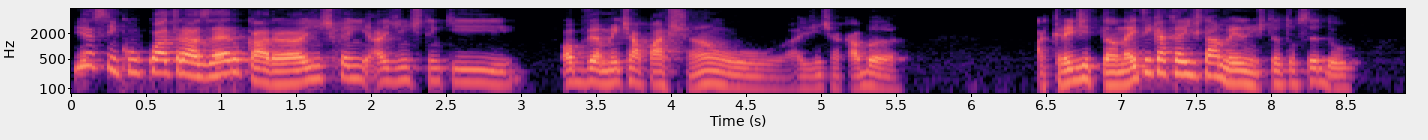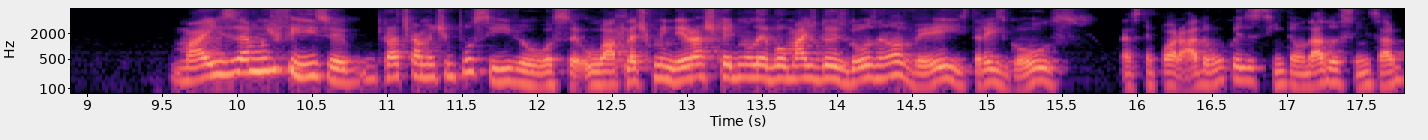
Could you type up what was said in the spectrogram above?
E assim, com 4 a 0 cara, a gente, a gente tem que. Obviamente, a paixão, a gente acaba acreditando. Aí tem que acreditar mesmo, a gente tem torcedor. Mas é muito difícil, é praticamente impossível. Você, o Atlético Mineiro, acho que ele não levou mais de dois gols nenhuma vez, três gols nessa temporada, alguma coisa assim, tem um dado assim, sabe?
